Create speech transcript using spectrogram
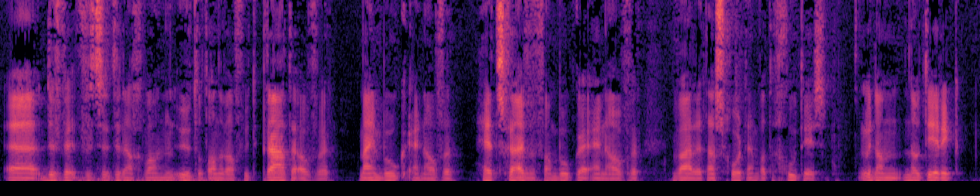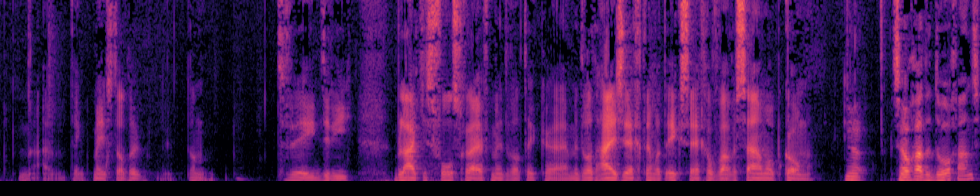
Eh, dus we, we zitten dan gewoon een uur tot anderhalf uur te praten over mijn boek en over het schrijven van boeken en over waar het aan schort en wat er goed is. En dan noteer ik, nou, ik denk meestal dat ik dan twee, drie blaadjes vol schrijf met wat, ik, eh, met wat hij zegt en wat ik zeg of waar we samen op komen. Ja. Zo gaat het doorgaans.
